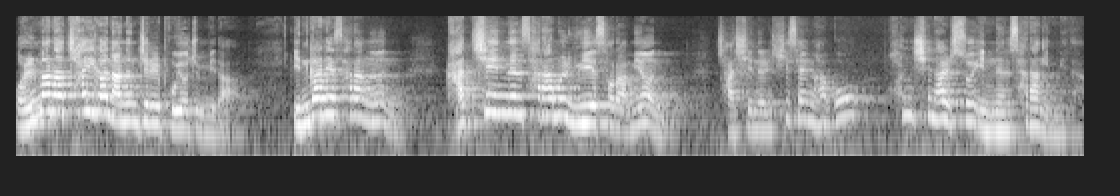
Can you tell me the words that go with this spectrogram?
얼마나 차이가 나는지를 보여줍니다. 인간의 사랑은 가치 있는 사람을 위해서라면 자신을 희생하고 헌신할 수 있는 사랑입니다.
